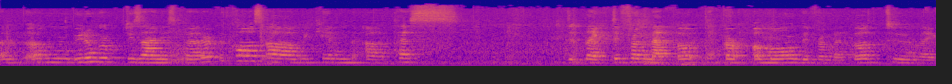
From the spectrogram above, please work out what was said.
uh, um, within group design is better because uh, we can uh, test like different method or among different methods to like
